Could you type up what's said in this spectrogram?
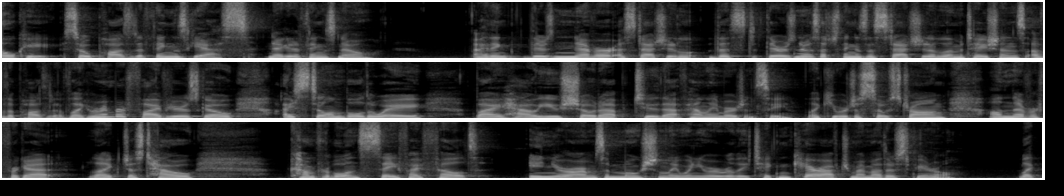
okay. So positive things, yes. Negative things, no. I think there's never a statute. This there is no such thing as a statute of limitations of the positive. Like remember five years ago, I still am bowled away by how you showed up to that family emergency. Like you were just so strong. I'll never forget. Like just how comfortable and safe I felt in your arms emotionally when you were really taking care after my mother's funeral. Like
